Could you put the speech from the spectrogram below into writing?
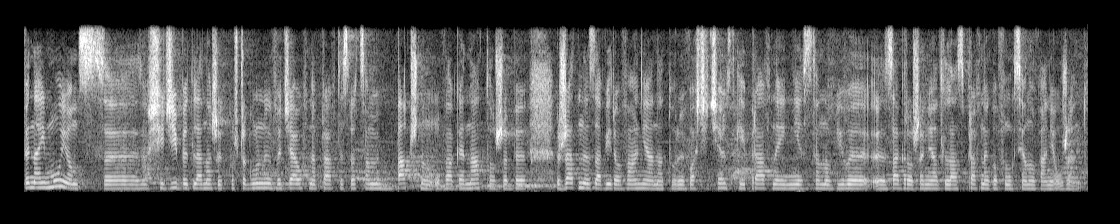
wynajmując e, siedziby dla naszych poszczególnych wydziałów, naprawdę zwracamy baczną uwagę na to, żeby żadne zawirowania natury właścicielskiej, prawnej nie stanowiły e, zagrożenia dla sprawnego funkcjonowania urzędu.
